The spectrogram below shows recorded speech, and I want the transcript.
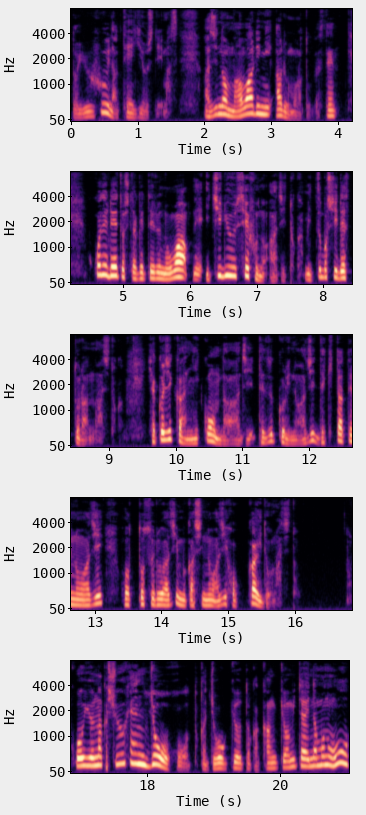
というふうな定義をしています。味の周りにあるものとですね。ここで例として挙げているのは、一流シェフの味とか、三つ星レストランの味とか、100時間煮込んだ味、手作りの味、出来たての味、ほっとする味、昔の味、北海道の味と。こういうなんか周辺情報とか状況とか環境みたいなものを、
